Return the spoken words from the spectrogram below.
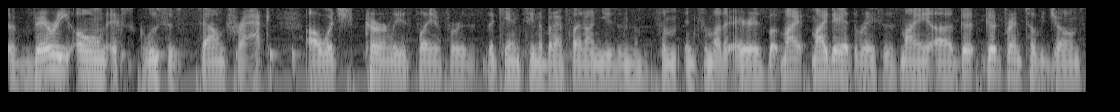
very own exclusive soundtrack, uh, which currently is playing for the Cantina, but I plan on using them some in some other areas. But my, my day at the races, my uh, good good friend Toby Jones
